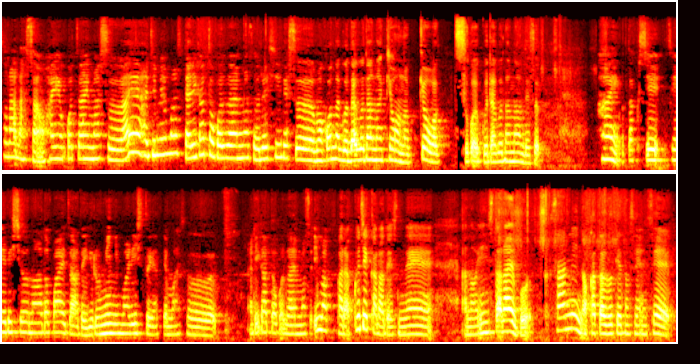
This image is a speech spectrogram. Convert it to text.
そららさんおはようございます。あえ、はじめまして。ありがとうございます。嬉しいです。もうこんなグダグダな今日の、今日はすごいグダグダなんです。はい。私、整理収納アドバイザーでゆるミニマリストやってます。ありがとうございます。今から9時からですね、あの、インスタライブ、3人の片付けの先生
